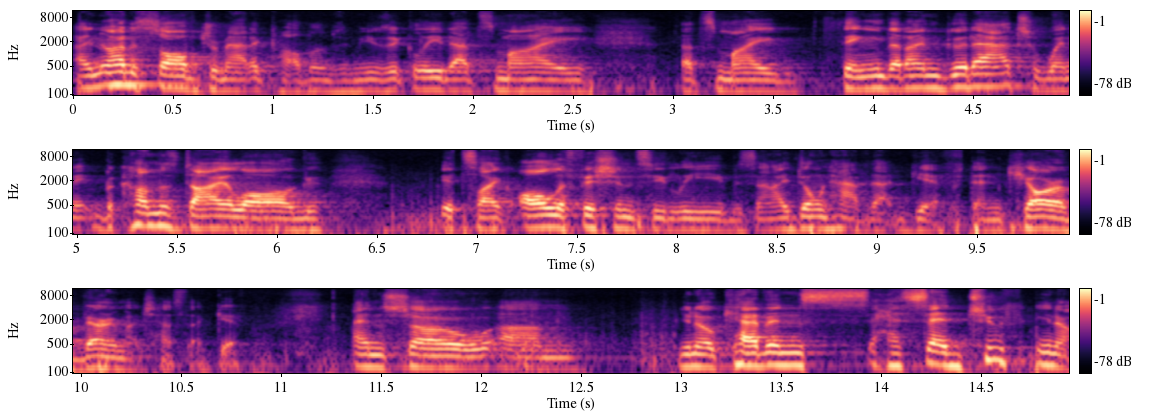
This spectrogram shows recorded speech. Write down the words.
I know how to solve dramatic problems musically. That's my that's my thing that I'm good at. When it becomes dialogue, it's like all efficiency leaves, and I don't have that gift. And Quiara very much has that gift. And so. Um, you know, Kevin has said two, you know,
